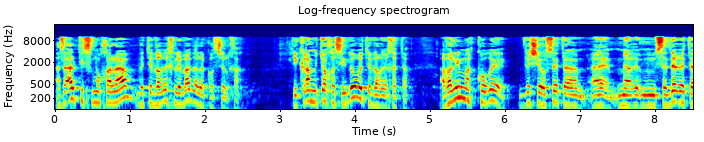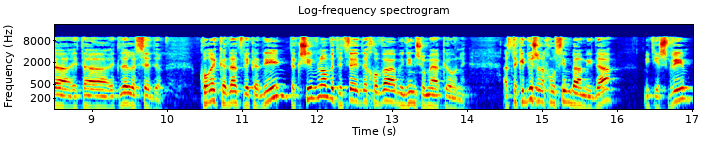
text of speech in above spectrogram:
אז אל תסמוך עליו ותברך לבד על הכוס שלך. תקרא מתוך הסידור ותברך אתה. אבל אם הקורא, זה שעושה את ה... מסדר את, ה, את, ה, את ליל הסדר, קורא כדת וכדין, תקשיב לו ותצא ידי חובה מדין שומע כעונה. אז את הקידוש אנחנו עושים בעמידה, מתיישבים.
